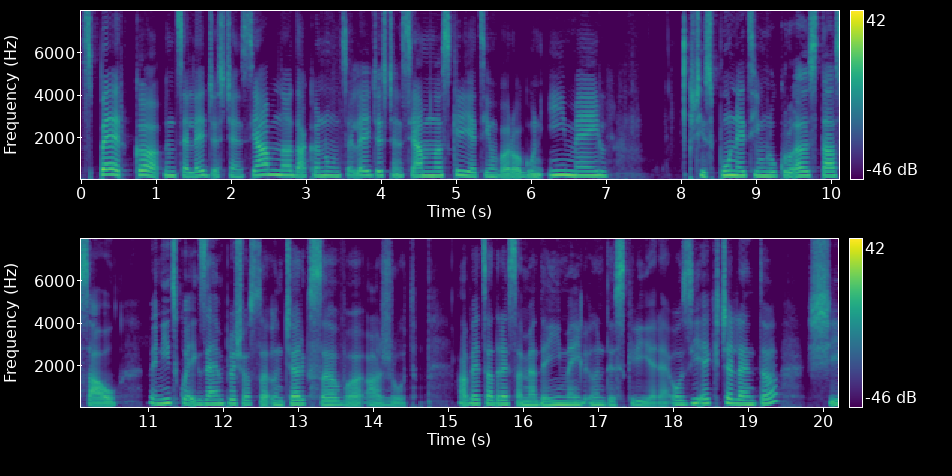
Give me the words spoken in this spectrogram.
Sper că înțelegeți ce înseamnă. Dacă nu înțelegeți ce înseamnă, scrieți-mi, vă rog, un e-mail și spuneți-mi lucrul ăsta sau veniți cu exemple și o să încerc să vă ajut. Aveți adresa mea de e-mail în descriere. O zi excelentă și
